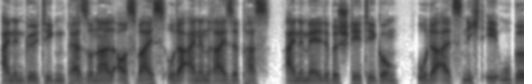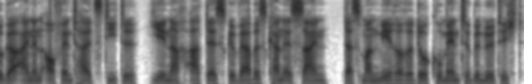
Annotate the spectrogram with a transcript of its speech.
einen gültigen Personalausweis oder einen Reisepass, eine Meldebestätigung oder als Nicht-EU-Bürger einen Aufenthaltstitel. Je nach Art des Gewerbes kann es sein, dass man mehrere Dokumente benötigt,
